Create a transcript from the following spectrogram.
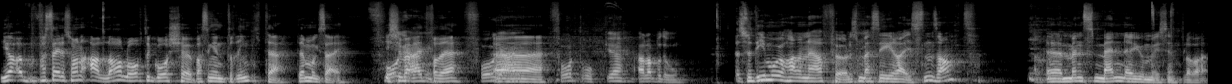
ja, for å si det sånn, alle har lov til å gå og kjøpe seg en drink til. Det må jeg si. Få ikke vær redd for det. Få gang, Eh, få drukke eller på do. Så de må jo ha den her følelsesmessige reisen, sant? Eh, mens menn er jo mye simplere.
